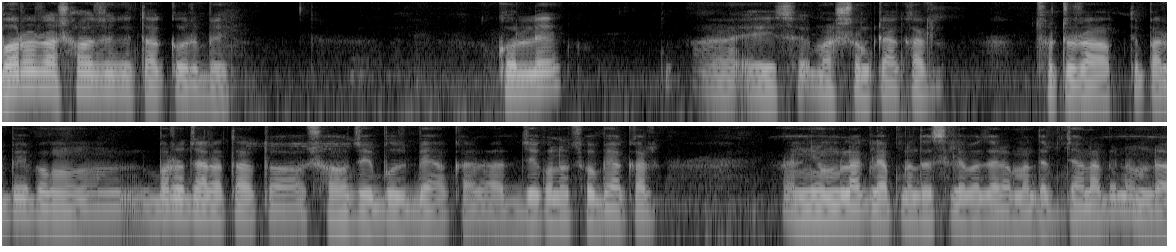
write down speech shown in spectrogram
বড়রা সহযোগিতা করবে, করলে এই মাশরুমটা আঁকার ছোটরা আঁকতে পারবে এবং বড় যারা তা তো সহজেই বুঝবে আঁকার। আর যে কোনো ছবি আঁকার নিয়ম লাগলে আপনাদের সিলেবাসের আমাদের জানাবেন, আমরা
